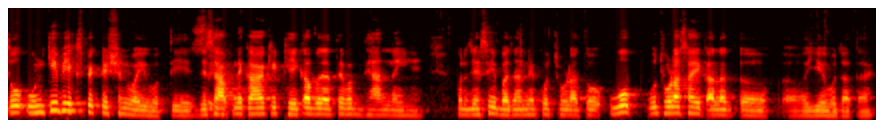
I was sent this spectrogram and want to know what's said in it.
तो उनकी भी एक्सपेक्टेशन वही होती है। जैसे आपने कहा कि ठेका बजाते वक्त ध्यान नहीं है पर जैसे ही बजाने को छोड़ा तो वो वो थोड़ा सा एक अलग ये हो जाता है।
